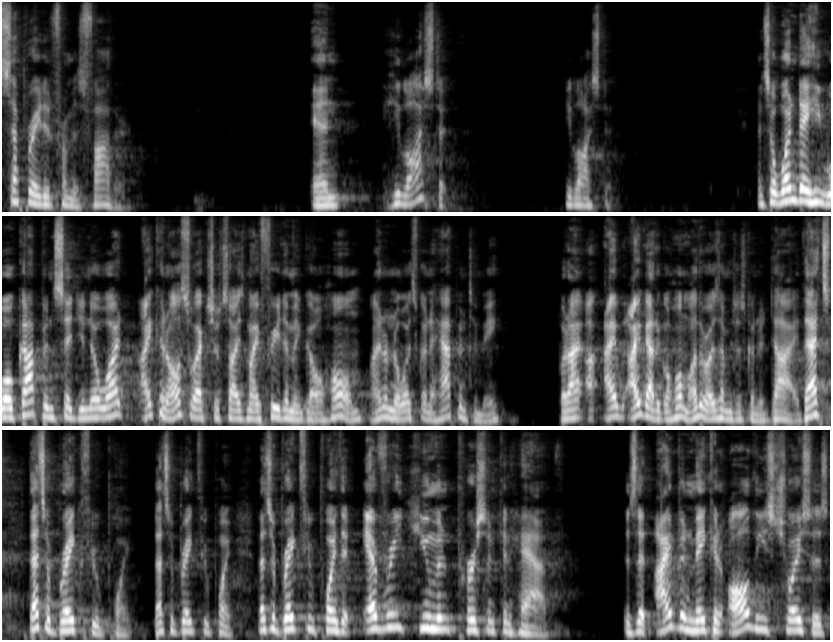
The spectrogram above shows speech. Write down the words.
separated from his father. And he lost it. He lost it. And so one day he woke up and said, You know what? I can also exercise my freedom and go home. I don't know what's going to happen to me, but I, I, I got to go home. Otherwise, I'm just going to die. That's, that's a breakthrough point. That's a breakthrough point. That's a breakthrough point that every human person can have. Is that I've been making all these choices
